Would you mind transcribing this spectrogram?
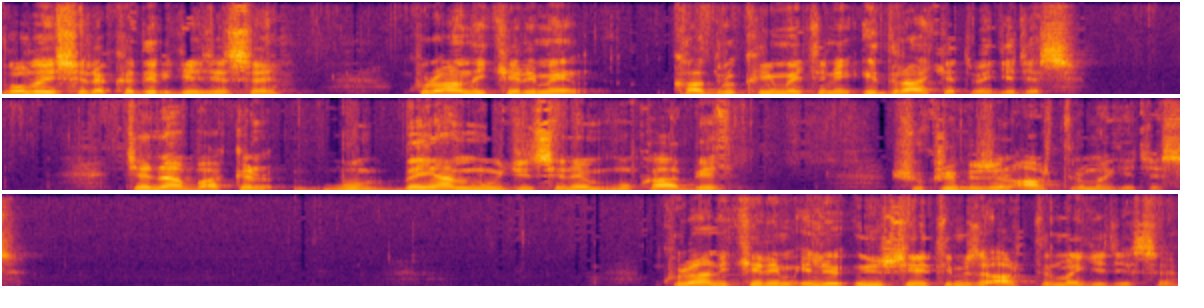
Dolayısıyla Kadir Gecesi Kur'an-ı Kerim'in kadru kıymetini idrak etme gecesi. Cenab-ı Hakk'ın bu beyan mucizesine mukabil şükrümüzün arttırma gecesi. Kur'an-ı Kerim ile ünsiyetimizi arttırma gecesi.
